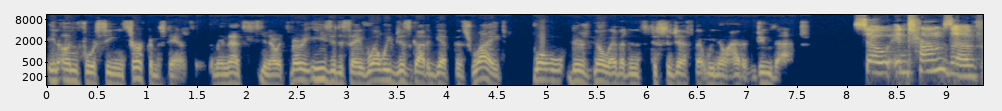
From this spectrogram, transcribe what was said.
in unforeseen circumstances. I mean, that's, you know, it's very easy to say, well, we've just got to get this right. Well, there's no evidence to suggest that we know how to do that. So, in terms of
